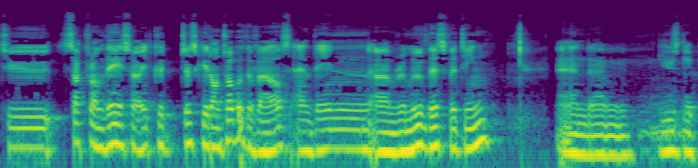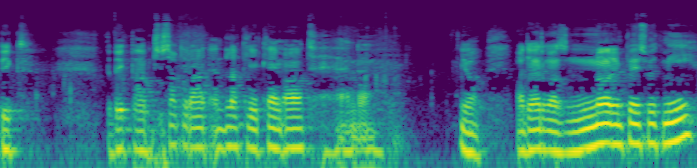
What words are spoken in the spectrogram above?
to suck from there so it could just get on top of the valves and then um, remove this fitting and um, use the big the big pipe to suck it out. And luckily it came out and um, yeah my dad was not impressed with me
